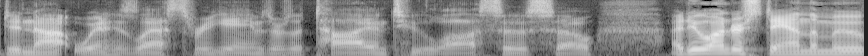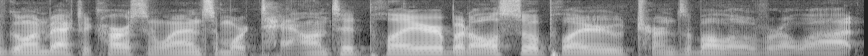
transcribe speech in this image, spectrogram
did not win his last three games. There was a tie and two losses. So I do understand the move going back to Carson Wentz, a more talented player, but also a player who turns the ball over a lot,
